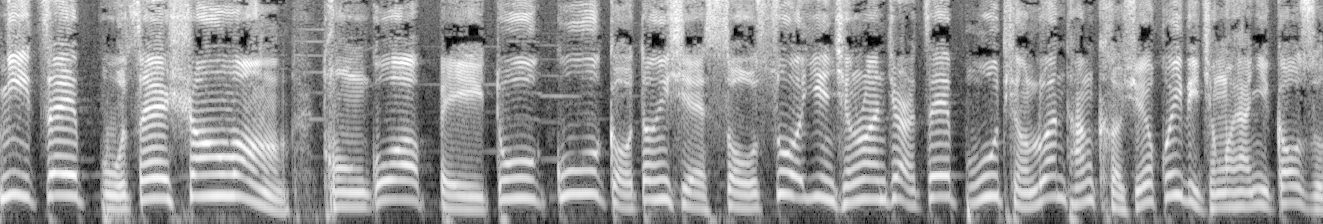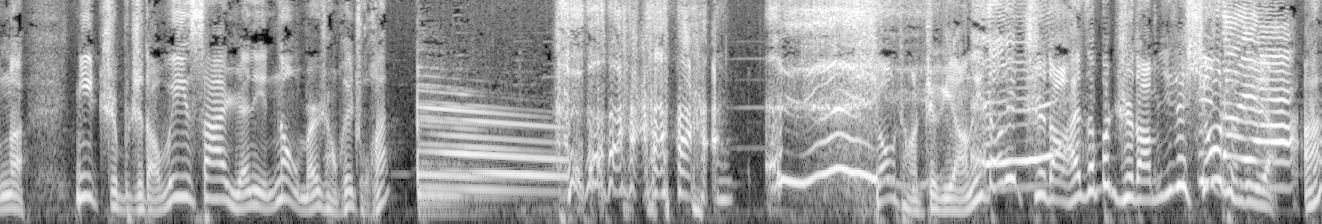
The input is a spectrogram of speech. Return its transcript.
你在不在上网通过百度、谷歌等一些搜索引擎软件，在不听乱谈科学会的情况下，你告诉我，你知不知道为啥人的脑门上会出汗？笑成这个样子，你到底知道还是不知道吗？你这笑成这个样啊？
